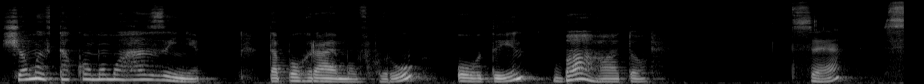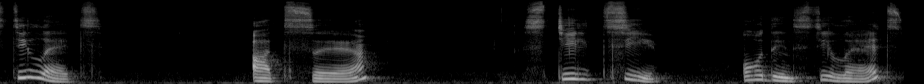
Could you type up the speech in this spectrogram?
що ми в такому магазині та пограємо в гру один багато. Це стілець. А це стільці. Один стілець,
